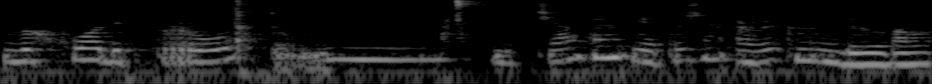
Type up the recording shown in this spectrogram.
Виходить просто дівчата, я дуже рекомендую вам.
